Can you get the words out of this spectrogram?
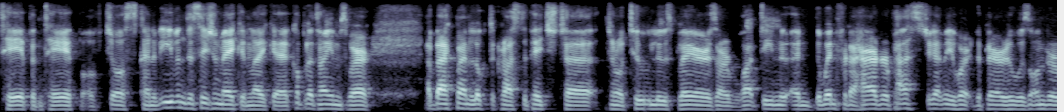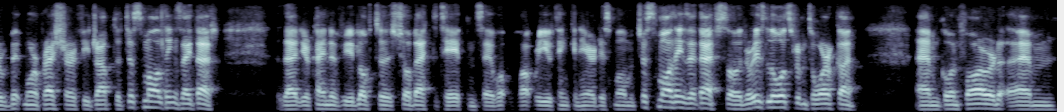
tape and tape of just kind of even decision making. Like a couple of times where a backman looked across the pitch to you know two loose players or what Dean and they went for the harder pass. Do you get me? Where the player who was under a bit more pressure if he dropped it, just small things like that. That you're kind of you'd love to show back the tape and say what what were you thinking here at this moment? Just small things like that. So there is loads for him to work on. Um, going forward. Um,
